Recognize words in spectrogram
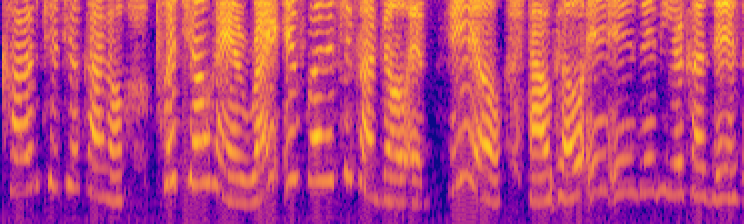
come to Chicago, put your hand right in front of Chicago and feel how cold it is in here because it's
